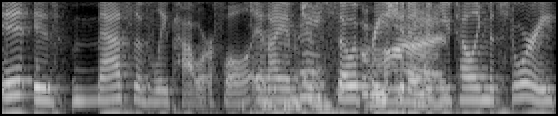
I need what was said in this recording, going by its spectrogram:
it is massively powerful and i am just so appreciative of you telling the story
